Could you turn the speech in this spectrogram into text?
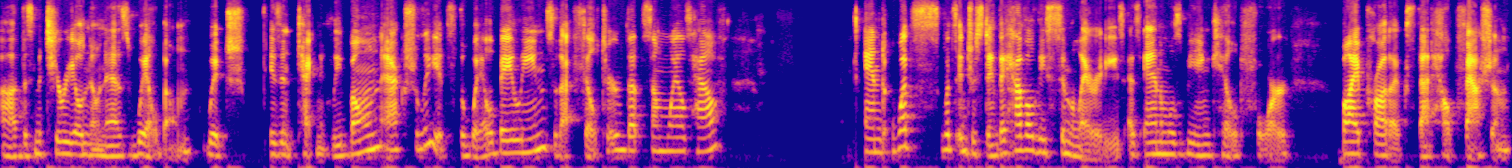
uh, this material known as whalebone, which isn't technically bone, actually. It's the whale baleen, so that filter that some whales have. And what's what's interesting, they have all these similarities as animals being killed for byproducts that help fashion.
